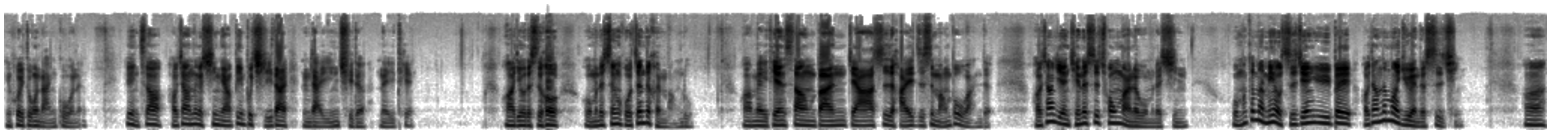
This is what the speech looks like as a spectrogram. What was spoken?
你会多难过呢？因为你知道，好像那个新娘并不期待你来迎娶的那一天。啊，有的时候我们的生活真的很忙碌，啊，每天上班、家事、孩子是忙不完的，好像眼前的事充满了我们的心，我们根本没有时间预备，好像那么远的事情。嗯，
